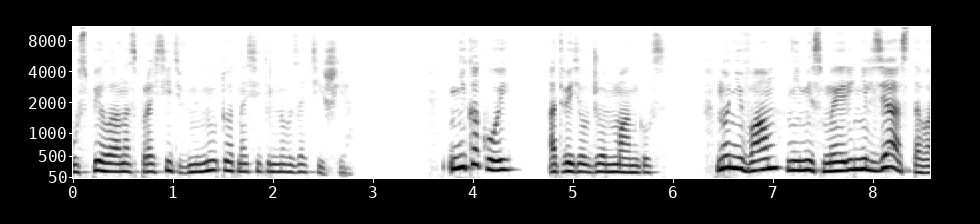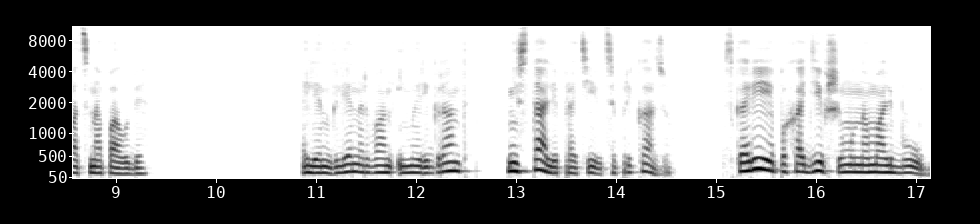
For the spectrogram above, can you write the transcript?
успела она спросить в минуту относительного затишья. «Никакой», — ответил Джон Манглс. «Но ни вам, ни мисс Мэри нельзя оставаться на палубе». Элен Гленнерван и Мэри Грант не стали противиться приказу, скорее походившему на мольбу,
